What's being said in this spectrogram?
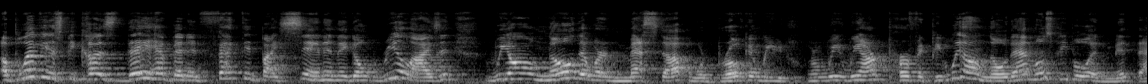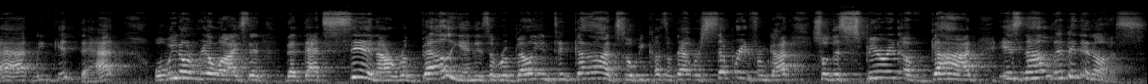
Oblivious because they have been infected by sin and they don't realize it. We all know that we're messed up we're broken. We, we, we aren't perfect people. We all know that. Most people admit that. We get that. Well, we don't realize that, that that sin, our rebellion, is a rebellion to God. So, because of that, we're separated from God. So, the Spirit of God is not living in us.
